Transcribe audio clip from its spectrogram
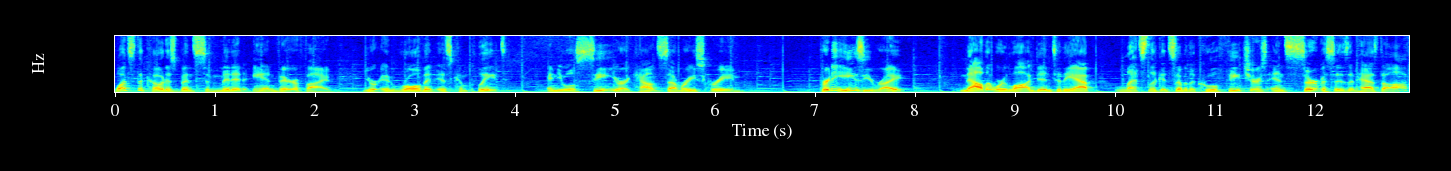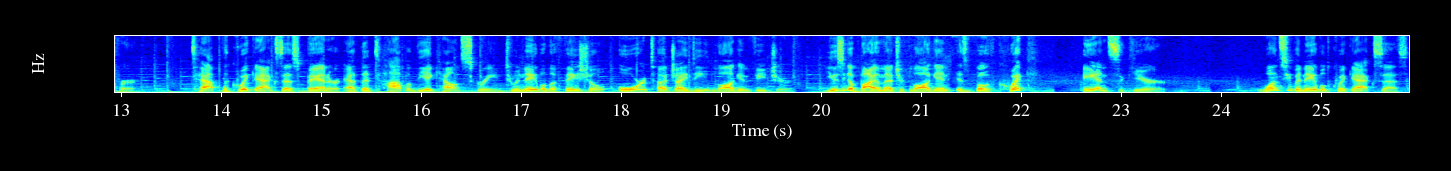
Once the code has been submitted and verified, your enrollment is complete and you will see your account summary screen. Pretty easy, right? Now that we're logged into the app, let's look at some of the cool features and services it has to offer. Tap the Quick Access banner at the top of the account screen to enable the facial or Touch ID login feature. Using a biometric login is both quick and secure. Once you've enabled quick access,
